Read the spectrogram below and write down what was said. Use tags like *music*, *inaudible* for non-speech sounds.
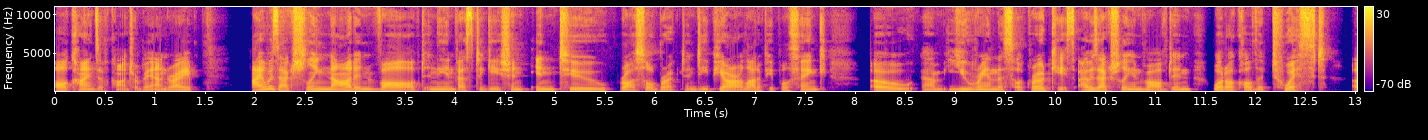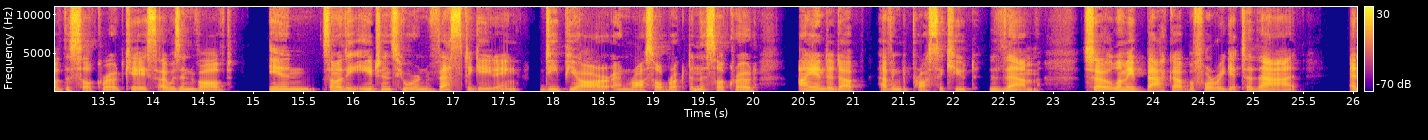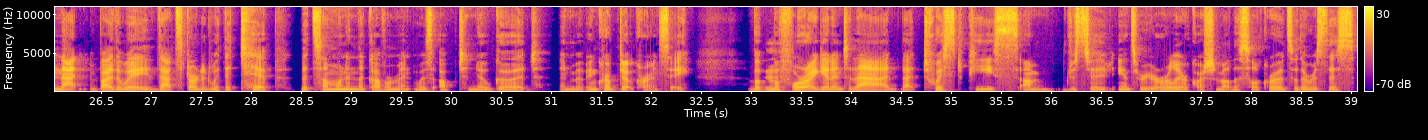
all kinds of contraband, right? I was actually not involved in the investigation into Ross Ulbricht and DPR. A lot of people think, oh, um, you ran the Silk Road case. I was actually involved in what I'll call the twist of the Silk Road case. I was involved in some of the agents who were investigating DPR and Ross Ulbricht and the Silk Road. I ended up having to prosecute them. So let me back up before we get to that. And that, by the way, that started with a tip that someone in the government was up to no good and moving cryptocurrency. But mm. before I get into that, that twist piece, um, just to answer your earlier question about the Silk Road. So there was this,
